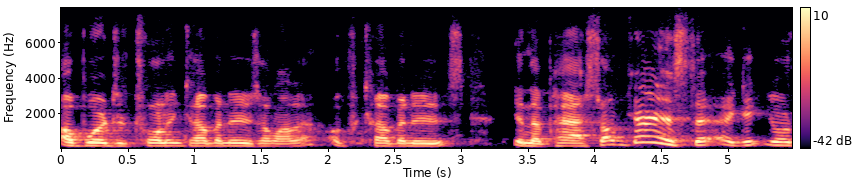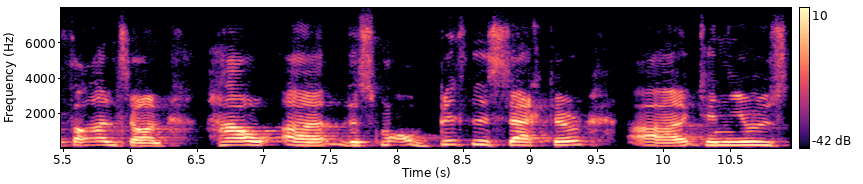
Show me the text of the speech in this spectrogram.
upwards of 20 companies, a lot of companies in the past. So I'm curious to uh, get your thoughts on how uh, the small business sector uh, can use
